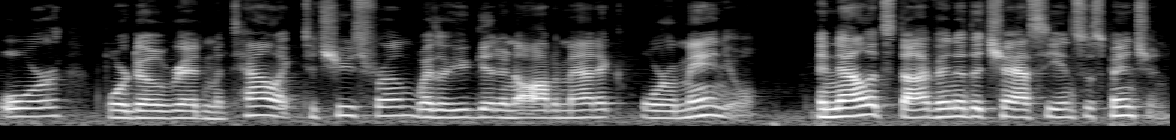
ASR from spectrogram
or Bordeaux red metallic to choose from whether you get an automatic or a manual. And now let's dive into the chassis and suspension.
